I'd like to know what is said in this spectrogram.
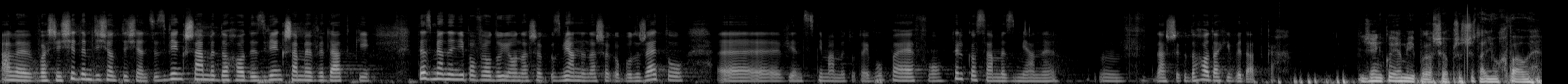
ale właśnie 70 tysięcy. Zwiększamy dochody, zwiększamy wydatki. Te zmiany nie powodują naszego, zmiany naszego budżetu, więc nie mamy tutaj WPF-u, tylko same zmiany w naszych dochodach i wydatkach. Dziękujemy i proszę o przeczytanie uchwały.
